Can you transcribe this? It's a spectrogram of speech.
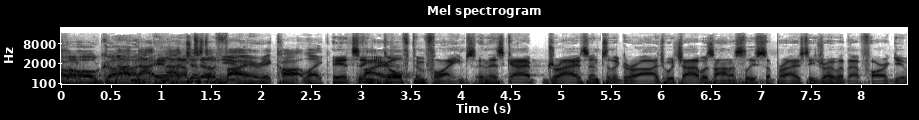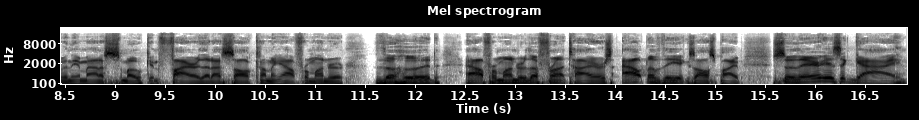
Oh, oh, God. Not, not, And not I'm just a telling you- fire. it caught like It's fire. engulfed in flames. And this guy drives into the garage, which I was honestly surprised he drove it that far, given the amount of smoke and fire that I saw coming out from under the hood, out from under the front tires, out of the exhaust pipe. So there is a guy,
